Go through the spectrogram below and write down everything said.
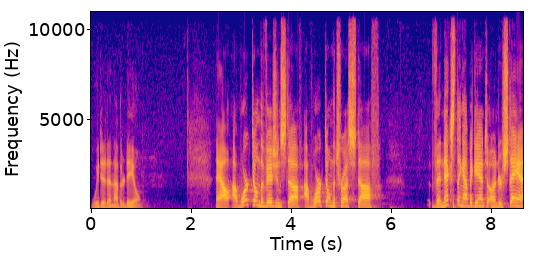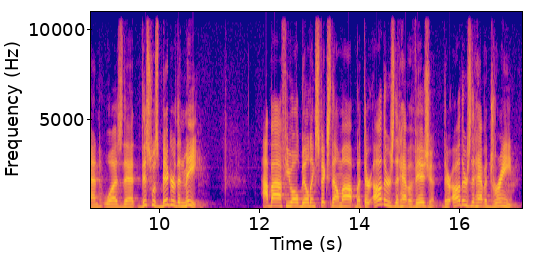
we did another deal. Now, I've worked on the vision stuff, I've worked on the trust stuff the next thing I began to understand was that this was bigger than me. I buy a few old buildings, fix them up, but there are others that have a vision. There are others that have a dream,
